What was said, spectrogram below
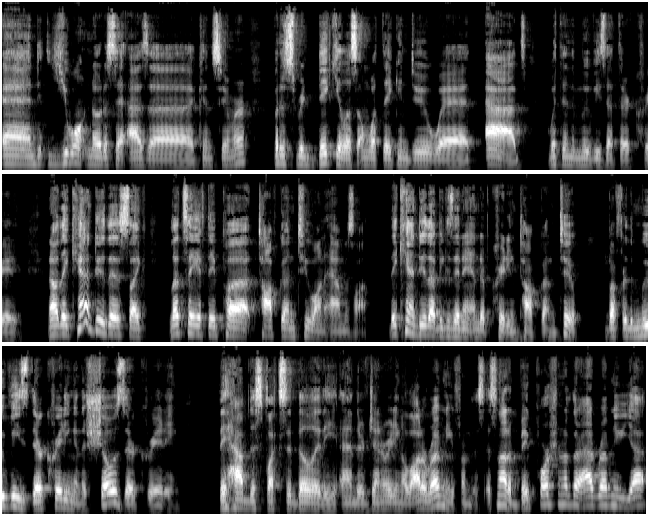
and you won't notice it as a consumer, but it's ridiculous on what they can do with ads within the movies that they're creating. Now, they can't do this like, let's say if they put Top Gun 2 on Amazon. They can't do that because they didn't end up creating Top Gun 2. But for the movies they're creating and the shows they're creating, they have this flexibility and they're generating a lot of revenue from this. It's not a big portion of their ad revenue yet,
